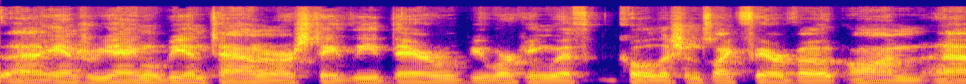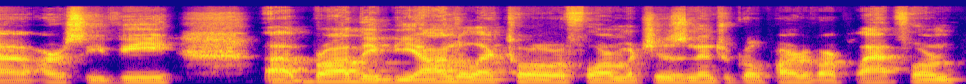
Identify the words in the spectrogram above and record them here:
uh, Andrew Yang will be in town, and our state lead there will be working with coalitions like FairVote on uh, RCV. Uh, broadly, beyond electoral reform, which is an integral part of our platform,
